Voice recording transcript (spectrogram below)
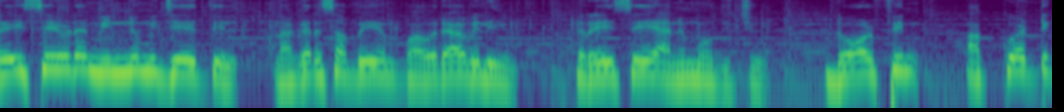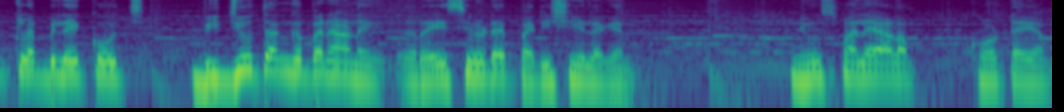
റെയ്സയുടെ മിന്നും വിജയത്തിൽ നഗരസഭയും പൗരാവലിയും റേസയെ അനുമോദിച്ചു. ഡോൾഫിൻ അക്വാട്ടിക് ക്ലബിലെ കോച്ച് ബിജു തങ്കപ്പനാണ് റേസയുടെ പരിശീലകൻ. ന്യൂസ് മലയാളം കോട്ടയം.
